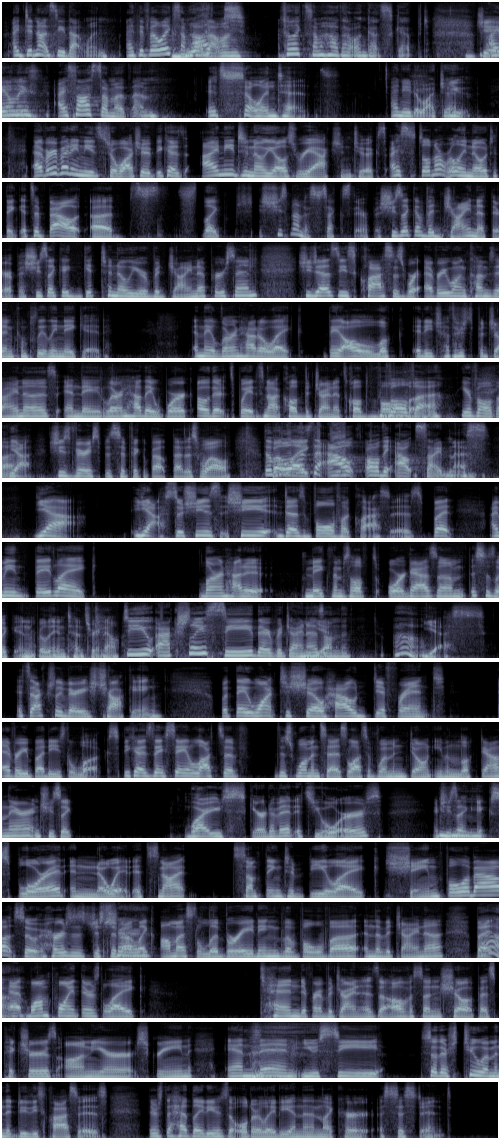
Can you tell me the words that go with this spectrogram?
I did not see that one. I feel like somehow that one. I feel like somehow that one got skipped. I only I saw some of them. it's so intense. I need to watch it. You- Everybody needs to watch it because I need to know y'all's reaction to it. 'cause I still don't really know what to think. It's about uh s- like she's not a sex therapist. She's like a vagina therapist. She's like a get to know your vagina person. She does these classes where everyone comes in completely naked and they learn how to like they all look at each other's vaginas and they learn how they work. Oh, that's wait, it's not called vagina, it's called vulva. vulva. Your vulva. Yeah, she's very specific about that as well. The vulva like- is the out all the outsideness. Yeah. Yeah. So she's she does vulva classes. But I mean, they like learn how to make themselves orgasm. This is like in, really intense right now. Do you actually see their vaginas Yeah. on the Oh. Yes. It's actually very shocking. But they want to show how different everybody's looks because they say lots of this woman says lots of women don't even look down there and she's like why are you scared of it? It's yours. And she's like Mhm. explore it and know it. It's not something to be like shameful about. So hers is just about like almost liberating the vulva and the vagina. But Oh. at one point there's like 10 different vaginas that all of a sudden show up as pictures on your screen. And then you see, so there's two women that do these classes. There's the head lady who's the older lady, and then like her assistant,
